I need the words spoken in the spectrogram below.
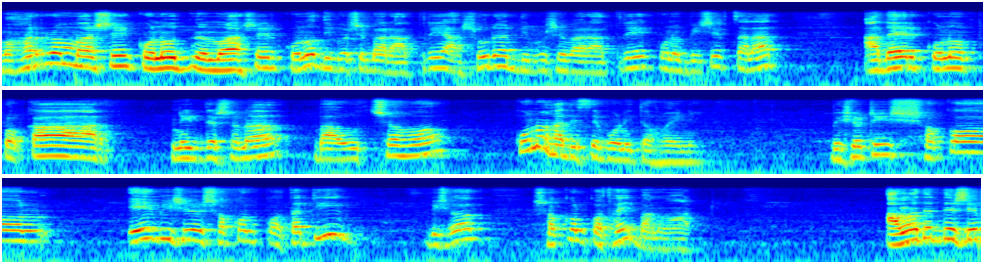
মহরম মাসে কোনো মাসের কোনো দিবসে বা রাত্রে, আশুরার দিবসে বা রাত্রে কোনো বিশেষ সালাত আদায়ের কোনো প্রকার নির্দেশনা বা উৎসাহ কোনো হাদিসে বর্ণিত হয়নি। বিষয়টি সকল এই বিষয়ে সকল কথাটি বিষয়ক সকল কথাই বানোয়াট। আমাদের দেশে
